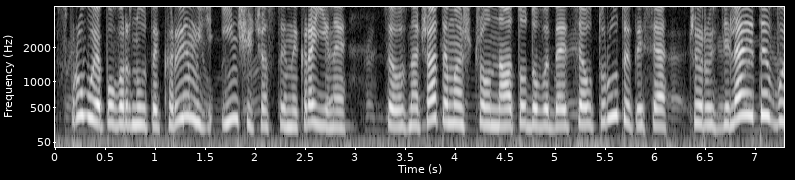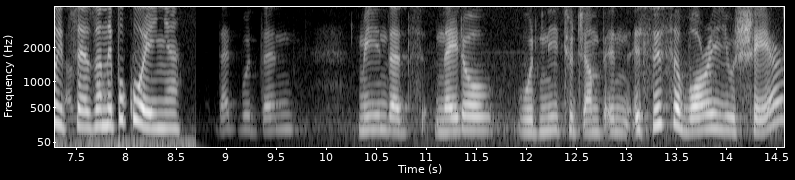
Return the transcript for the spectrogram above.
спробує повернути Крим й інші частини країни. Це означатиме, що НАТО доведеться втрутитися. Чи розділяєте ви це занепокоєння? That would then mean that NATO would need to jump in. Is this a worry you share?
